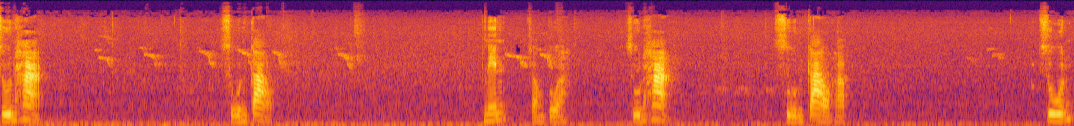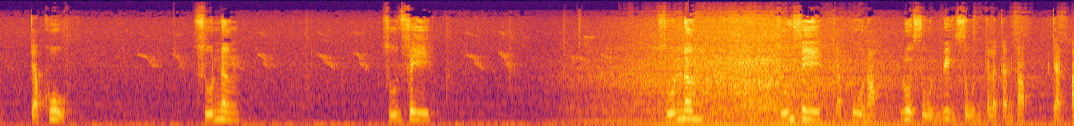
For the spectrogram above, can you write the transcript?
ศูนย์ห้าศูนย์เก้า เน้นสองตัวศูนย์ห้าศูนย์เก้าครับศูนย์จับคู่ศูนย์หนึ่งศูนย์สี่ศูนย์หนึ่งศูนย์สี่จับคู่เนาะลูดศูนย์วิ่งศูนย์กันละกันครับ จัดไป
